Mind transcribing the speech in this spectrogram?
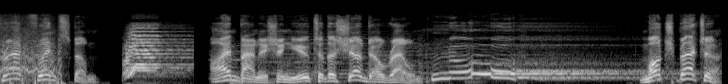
Brad Flintstone. I'm banishing you to the Shadow Realm. No! Much better.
